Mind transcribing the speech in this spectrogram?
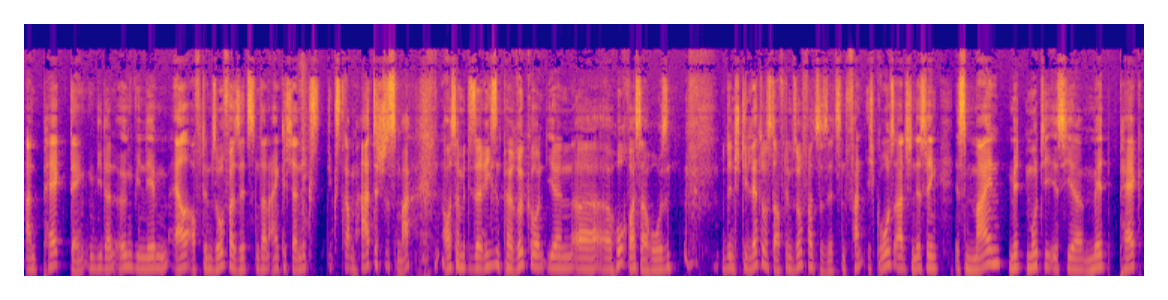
an Pack denken, die dann irgendwie neben Al auf dem Sofa sitzt und dann eigentlich ja nichts nichts Dramatisches macht, außer mit dieser riesen Perücke und ihren äh, Hochwasserhosen und den Stilettos da auf dem Sofa zu sitzen, fand ich großartig. Und deswegen ist mein mit Mutti ist hier mit Pack.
